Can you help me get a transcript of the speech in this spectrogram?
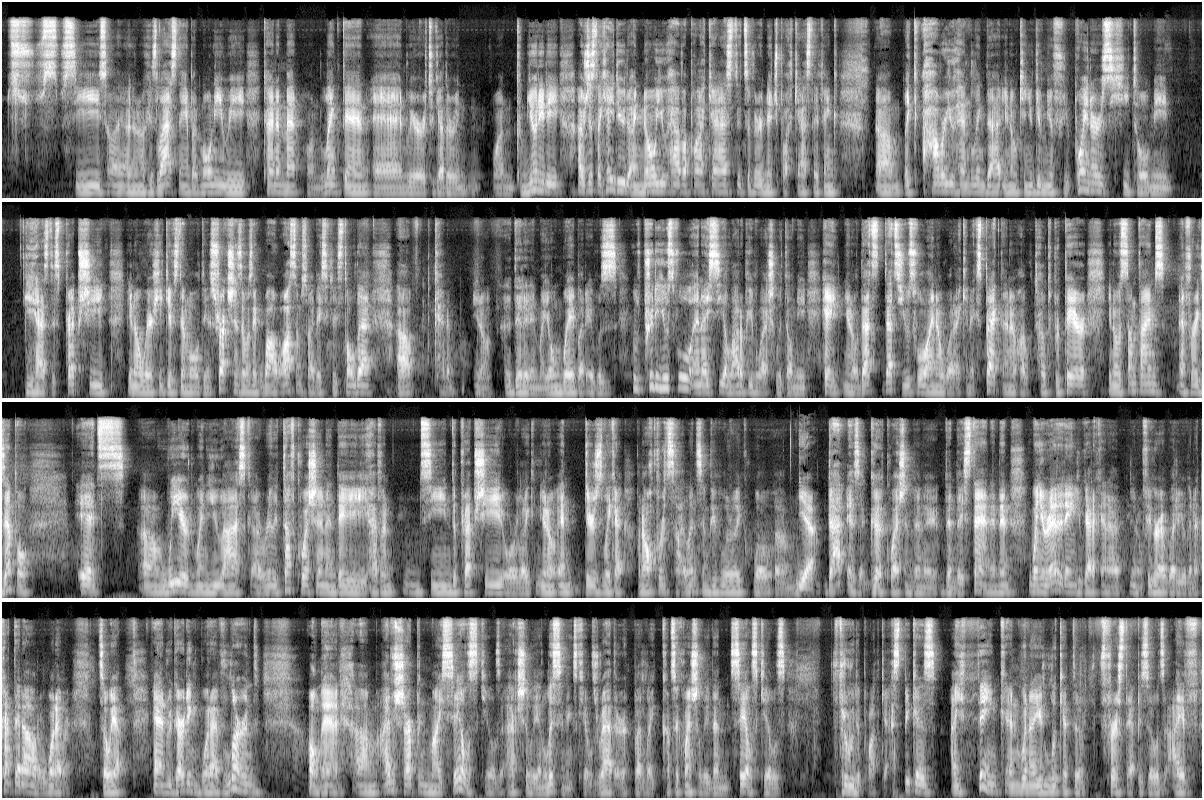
sees I, I don't know his last name, but Moni, we kind of met on LinkedIn and we were together in one community. I was just like, hey, dude, I know you have a podcast. It's a very niche podcast, I think. Um, like, how are you handling that? You know, can you give me a few pointers? He told me he has this prep sheet, you know, where he gives them all the instructions. I was like, wow, awesome. So I basically stole that. Uh, kind of, you know, did it in my own way, but it was it was pretty useful. And I see a lot of people actually tell me, hey, you know, that's that's useful. I know what I can expect. I know how how to prepare. You know, sometimes, and for example, it's um, weird when you ask a really tough question and they haven't seen the prep sheet or like you know and there's like a, an awkward silence and people are like well um, Yeah. that is a good question then they, then they stand. And then when you're editing you got to kind of you know figure out whether you're going to cut that out or whatever. So yeah. And regarding what i've learned oh man um, i've sharpened my sales skills actually and listening skills rather but like consequentially then sales skills through the podcast because I think, and when I look at the first episodes, I've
